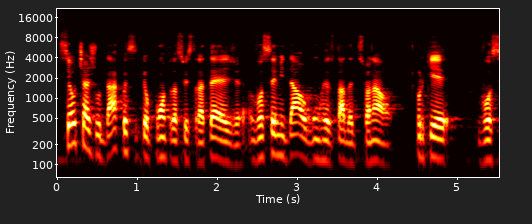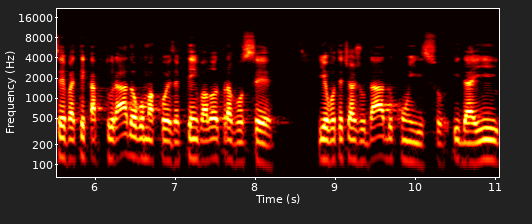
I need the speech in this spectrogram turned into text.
se eu te ajudar com esse teu ponto da sua estratégia, você me dá algum resultado adicional? Porque você vai ter capturado alguma coisa que tem valor para você e eu vou ter te ajudado com isso, e daí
